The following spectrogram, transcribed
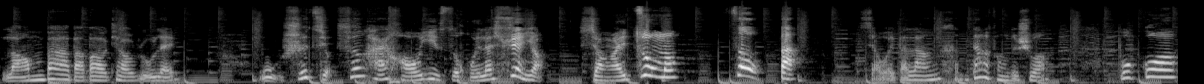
狼爸爸暴跳如雷。五十九分还好意思回来炫耀？想挨揍吗？揍吧！小尾巴狼很大方地说。不过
